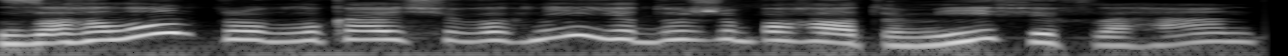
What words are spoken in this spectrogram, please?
Загалом про блукаючі вогні є дуже багато міфів, легенд.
